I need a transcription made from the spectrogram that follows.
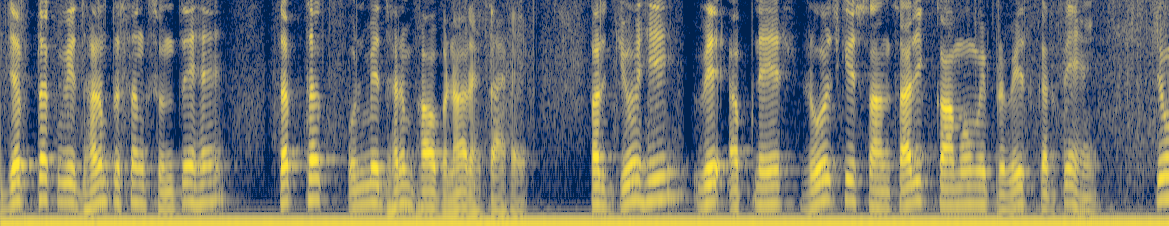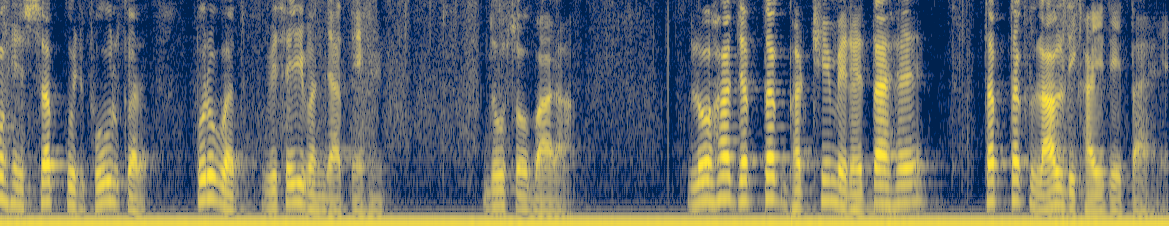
जब तक वे धर्म प्रसंग सुनते हैं, तब तक उनमें धर्म भाव बना रहता है। पर जो ही वे अपने रोज के सांसारिक कामों में प्रवेश करते हैं, त्यों ही सब कुछ भूल कर पूर्ववत विषयी बन जाते हैं। 212 लोहा जब तक भट्ठी में रहता है तब तक लाल दिखाई देता है।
